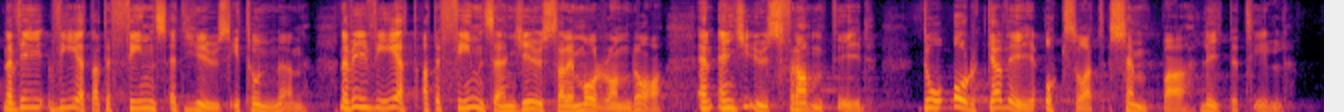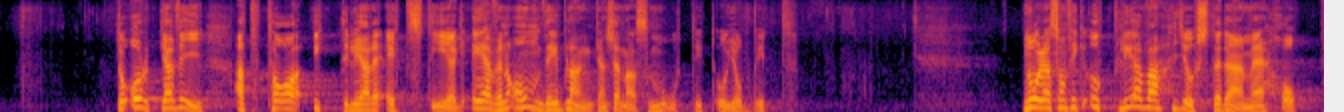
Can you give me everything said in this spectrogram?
när vi vet att det finns ett ljus i tunneln, när vi vet att det finns en ljusare morgondag, en, en ljus framtid, då orkar vi också att kämpa lite till. Då orkar vi att ta ytterligare ett steg, även om det ibland kan kännas motigt och jobbigt. Några som fick uppleva just det där med hopp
